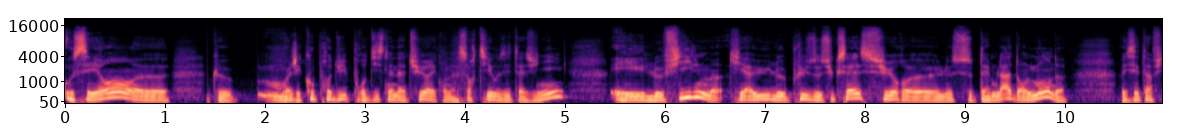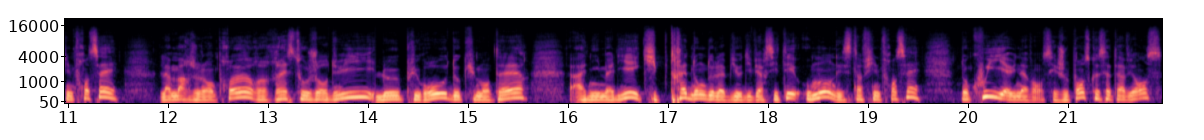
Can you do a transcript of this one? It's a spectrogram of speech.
Océan, euh, que moi j'ai coproduit pour Disney Nature et qu'on a sorti aux États-Unis, et le film qui a eu le plus de succès sur euh, ce thème-là dans le monde. Et c'est un film français. La Marche de l'Empereur reste aujourd'hui le plus gros documentaire animalier qui traite donc de la biodiversité au monde, et c'est un film français. Donc oui, il y a une avance, et je pense que cette avance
